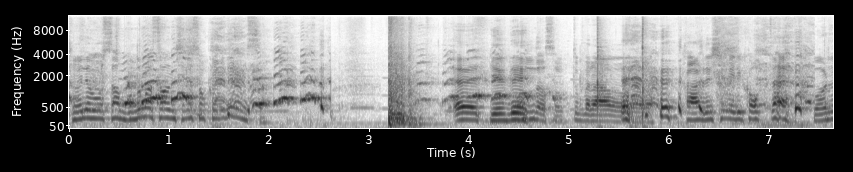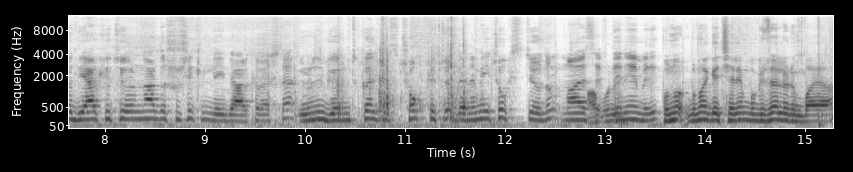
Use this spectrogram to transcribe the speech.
Şöyle vursam bunu masanın içine sokabilir misin? Evet girdi. Onu da soktu bravo. Kardeşim helikopter. Bu arada diğer kötü yorumlar da şu şekildeydi arkadaşlar. Ürünün görüntü kalitesi çok kötü. Denemeyi çok istiyordum. Maalesef Aa, bu ne? deneyemedik. Bunu, buna geçelim. Bu güzel ürün bayağı.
